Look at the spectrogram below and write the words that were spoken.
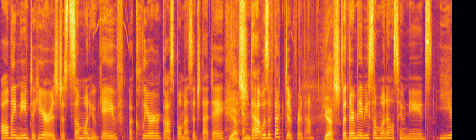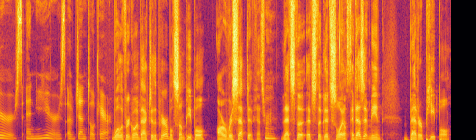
all they need to hear is just someone who gave a clear gospel message that day. Yes. And that was effective for them. Yes. But there may be someone else who needs years and years of gentle care. Well, if we're going back to the parable, some people are receptive. That's right. That's the that's the good soil. It doesn't mean better people.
